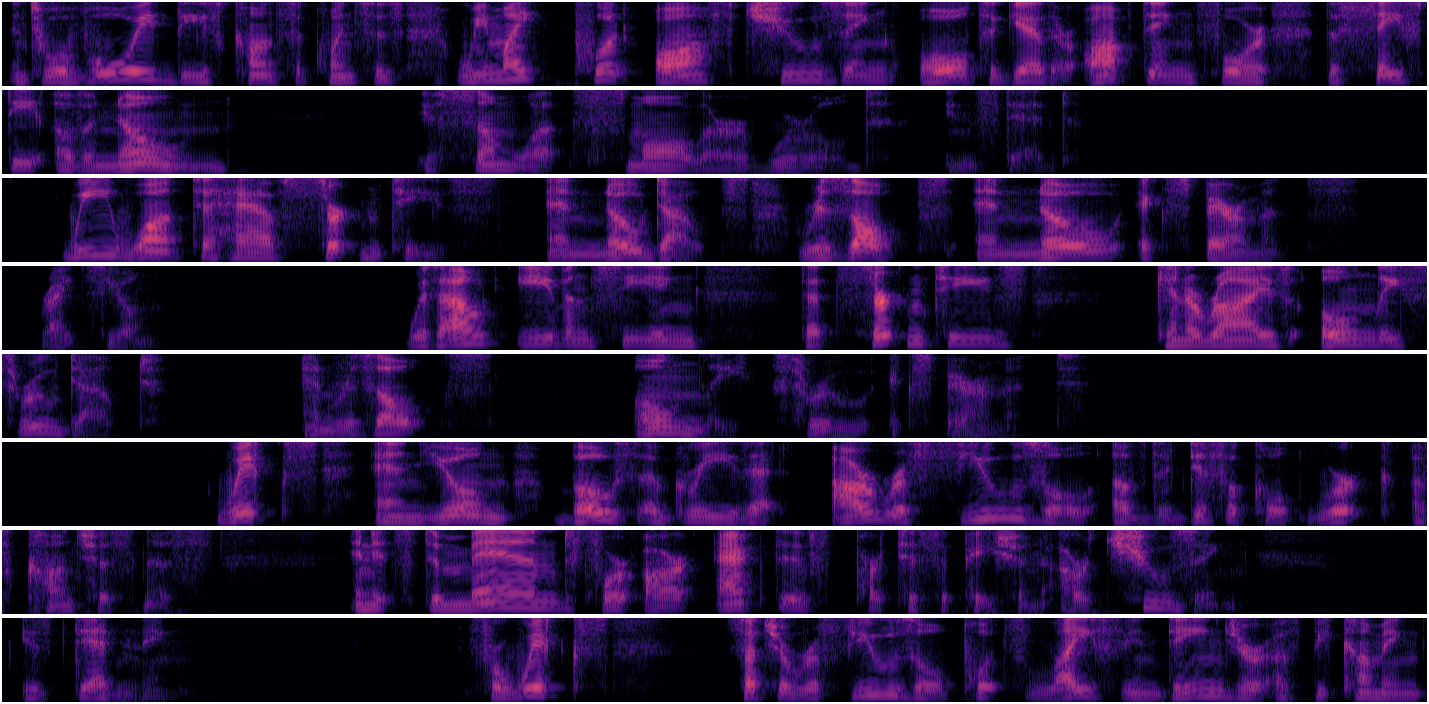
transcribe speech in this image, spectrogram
And to avoid these consequences, we might put off choosing altogether, opting for the safety of a known, if somewhat smaller, world instead. We want to have certainties and no doubts, results and no experiments, writes Jung, without even seeing that certainties can arise only through doubt and results only through experiment. Wickes and Jung both agree that our refusal of the difficult work of consciousness and its demand for our active participation, our choosing, is deadening. For Wickes, such a refusal puts life in danger of becoming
